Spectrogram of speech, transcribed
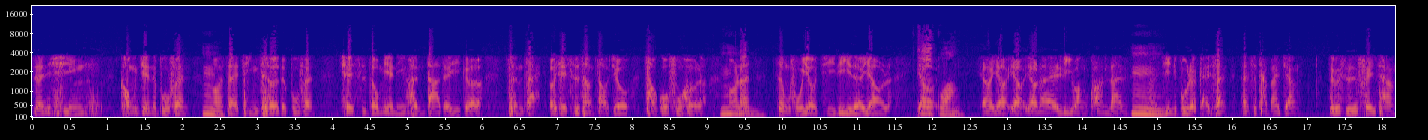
人行空间的部分，嗯，哦，在停车的部分。确实都面临很大的一个承载，而且事实上早就超过负荷了。嗯、哦，那政府又极力的要要要要要要来力挽狂澜，嗯、呃，进一步的改善。但是坦白讲，这个是非常。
